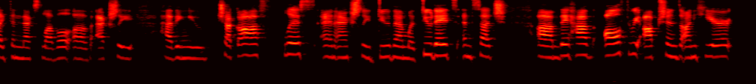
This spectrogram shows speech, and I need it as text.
like the next level of actually having you check off lists and actually do them with due dates and such. Um, they have all three options on here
